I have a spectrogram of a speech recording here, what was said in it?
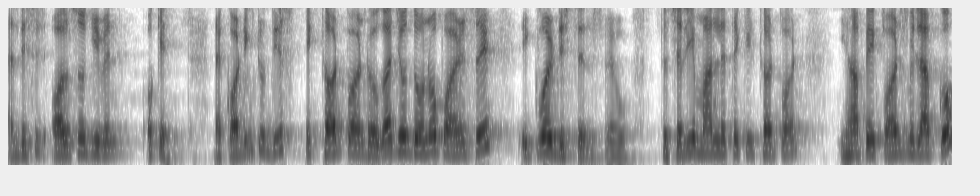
and this is also given okay according to this एक थर्ड पॉइंट होगा जो दोनों पॉइंट से इक्वल डिस्टेंस पे हो. तो चलिए मान लेते हैं कि थर्ड पॉइंट यहाँ पे एक पॉइंट मिला आपको.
